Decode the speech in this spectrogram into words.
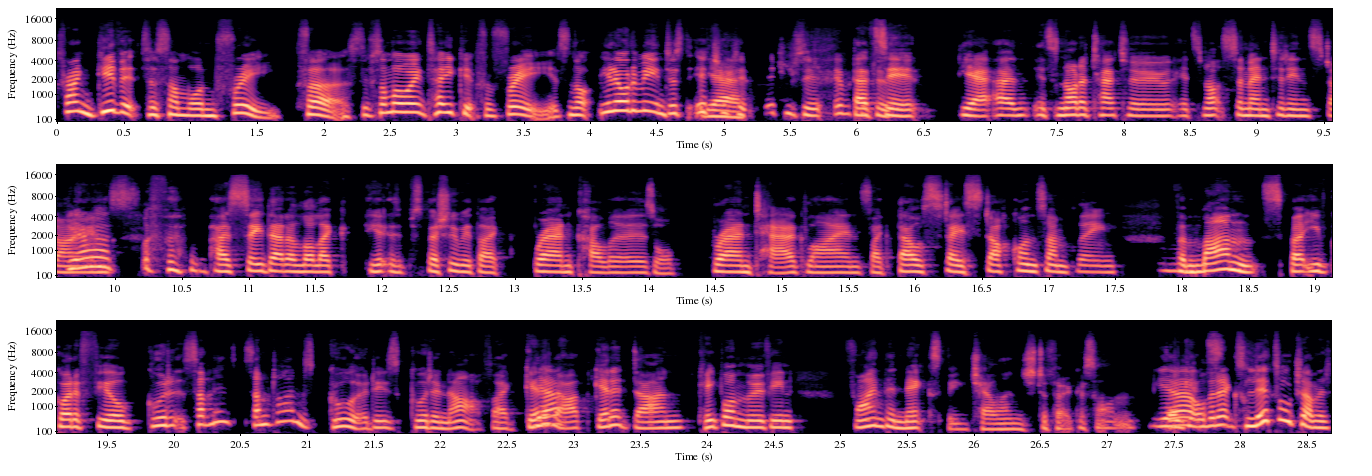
try and give it to someone free first. If someone won't take it for free, it's not, you know what I mean? Just iterative, yeah. iterative, iterative. That's it. Yeah. And it's not a tattoo, it's not cemented in stone. Yes. I see that a lot, like, especially with like brand colors or brand taglines like they'll stay stuck on something mm. for months but you've got to feel good something sometimes good is good enough like get yeah. it up get it done keep on moving find the next big challenge to focus on. Yeah, or the next little challenge.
